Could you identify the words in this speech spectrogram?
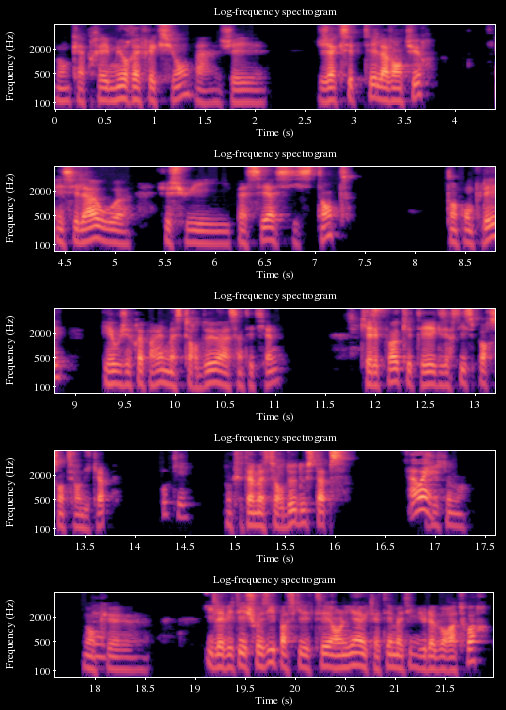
Donc après mûre réflexion, ben, j'ai j'ai accepté l'aventure et c'est là où euh, je suis passé assistante temps complet et où j'ai préparé le master 2 à Saint-Étienne, qui à l'époque était exercice sport santé handicap. Ok. Donc c'était un master 2 de STAPS Ah ouais. justement. Donc euh, il avait été choisi parce qu'il était en lien avec la thématique du laboratoire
